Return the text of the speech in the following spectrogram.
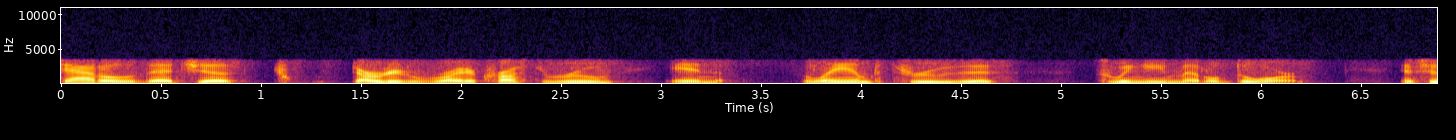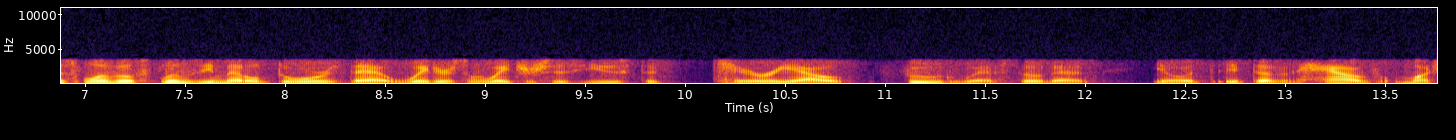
shadow that just darted right across the room and slammed through this swinging metal door. It's just one of those flimsy metal doors that waiters and waitresses use to carry out food with, so that you know it, it doesn't have much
